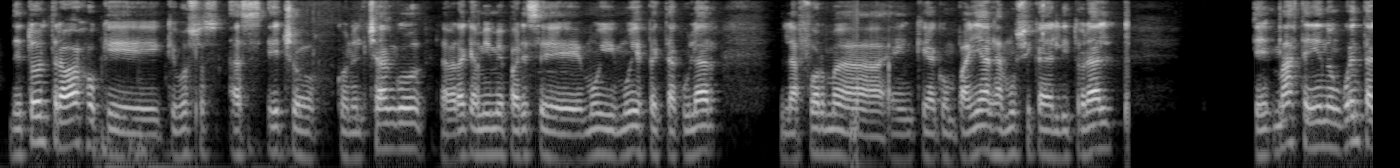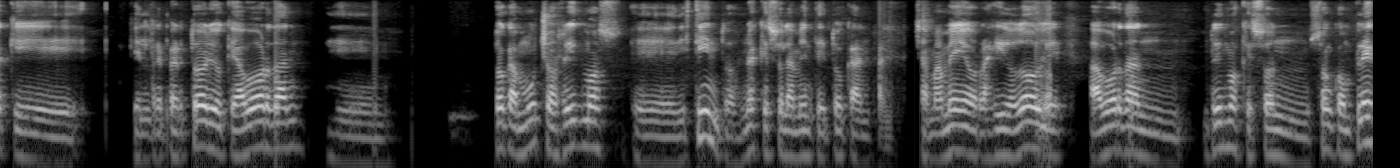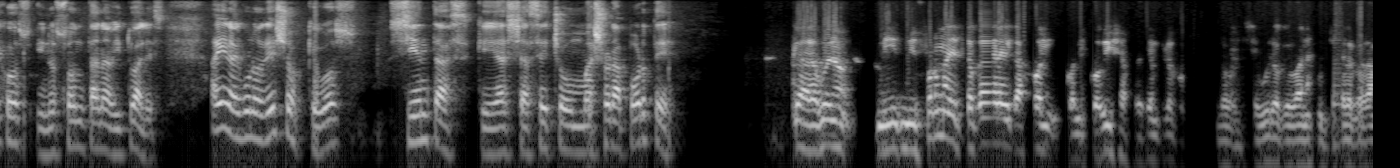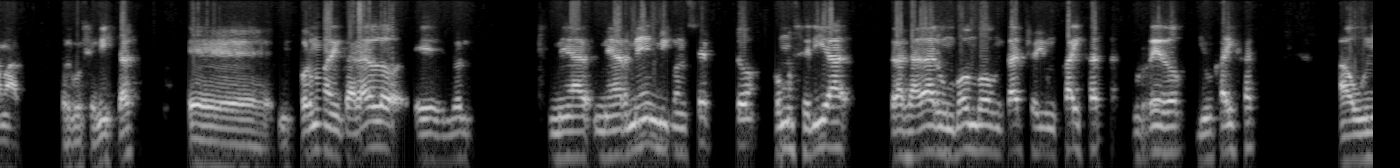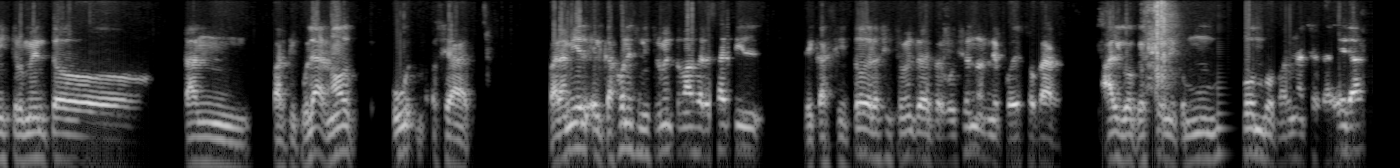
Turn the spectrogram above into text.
De todo el trabajo que, vos has hecho con el chango, la verdad que a mí me parece muy, muy espectacular la forma en que acompañás la música del litoral, más teniendo en cuenta que, el repertorio que abordan eh, tocan muchos ritmos eh, distintos, no es que solamente tocan chamameo, rasguido doble, abordan ritmos que son, son complejos y no son tan habituales. ¿Hay en alguno de ellos que vos sientas que hayas hecho un mayor aporte? Claro, bueno, mi, forma de tocar el cajón con escobillas, por ejemplo, seguro que van a escuchar el programa percusionistas, eh, mi forma de encararlo, eh, me, me, armé en mi concepto cómo sería trasladar un bombo, un tacho y un hi-hat, un redo y un hi-hat a un instrumento tan particular, ¿no? O sea, para mí el, cajón es el instrumento más versátil de casi todos los instrumentos de percusión donde puedes tocar algo que suene como un bombo para una chacadera,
